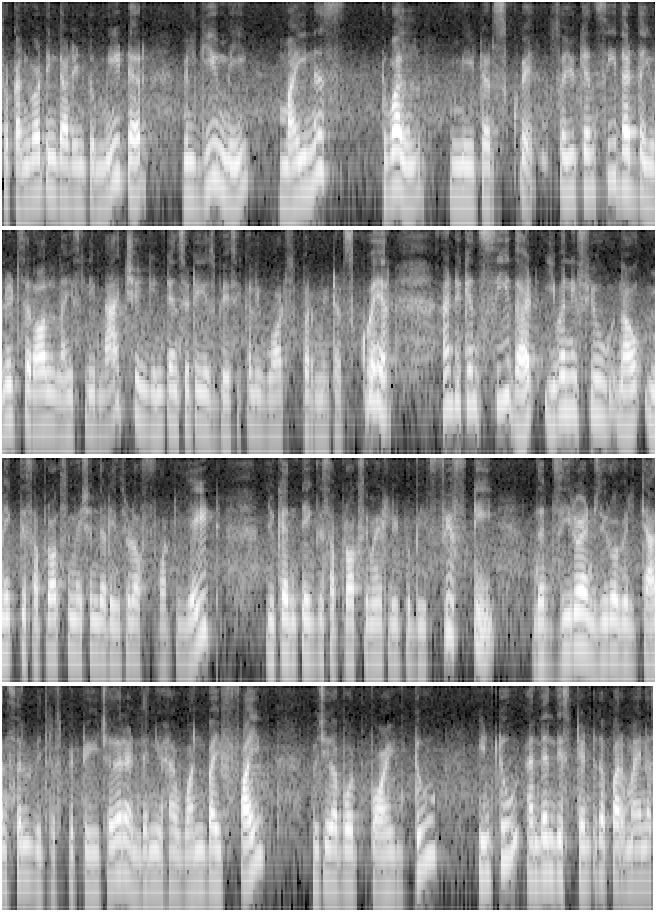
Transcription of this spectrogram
So, converting that into meter will give me minus 12 meter square. So, you can see that the units are all nicely matching intensity is basically watts per meter square and you can see that even if you now make this approximation that instead of 48 you can take this approximately to be 50 that 0 and 0 will cancel with respect to each other and then you have 1 by 5 which is about 0.2 into and then this 10 to the power minus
